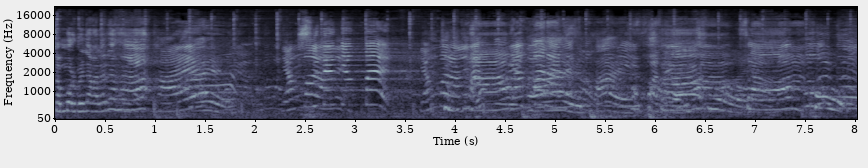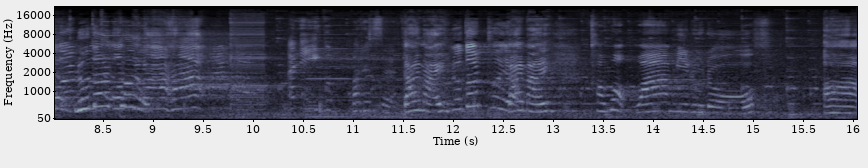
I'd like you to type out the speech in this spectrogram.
จะหมดเวลาแล้วนะฮะ 발 양말 안에 양말 양말 안에 아, 양말 안에 ขวัญใน สามสองหมด 루돌프 เวลาฮะ 아니 이거 말했어요 ได้ไหม 루돌프요 ได้ไหม เขาบอกว่ามีรูโดฟ อ่า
